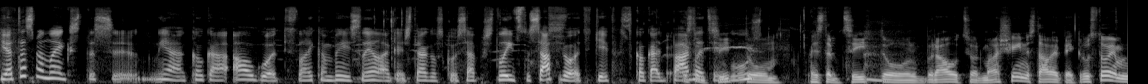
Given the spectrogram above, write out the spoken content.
Jo tas man liekas, tas ir jā, kaut kā augot, laikam, bijis lielākais stragls, ko saprast. Līdz tu saproti, ja tas kaut kāda pārliecība. Es starp citu braucu ar mašīnu, stāvēju pie krustojuma,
